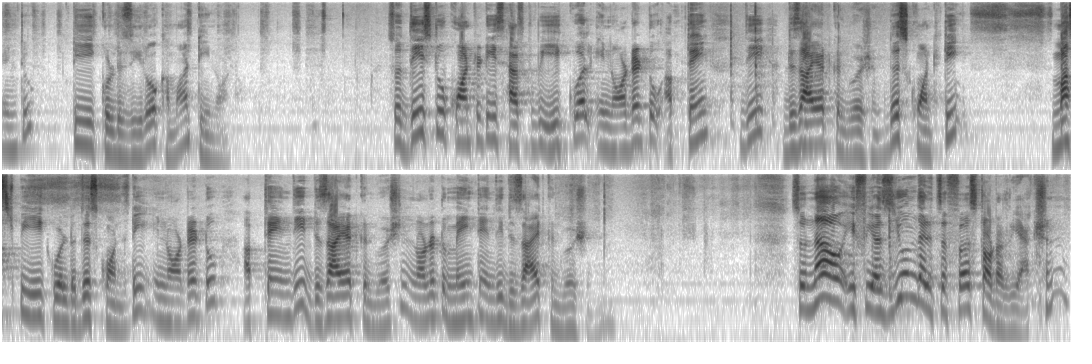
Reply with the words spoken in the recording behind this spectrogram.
into T equal to 0 comma T naught. So, these two quantities have to be equal in order to obtain the desired conversion. This quantity must be equal to this quantity in order to obtain the desired conversion in order to maintain the desired conversion. So, now if we assume that it is a first order reaction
